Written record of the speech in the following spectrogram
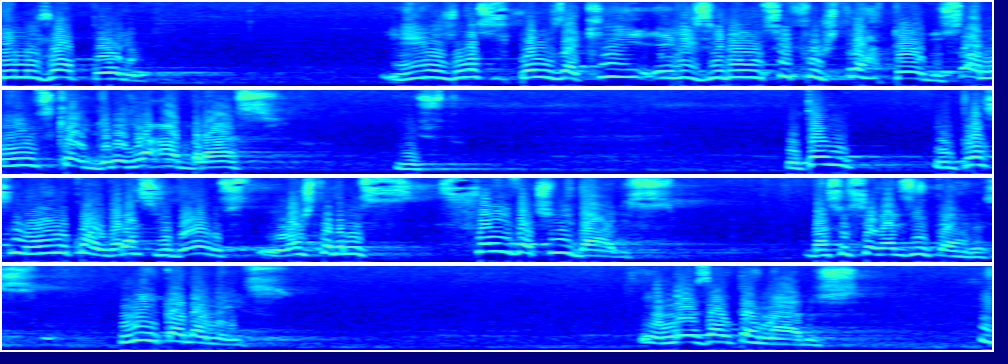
temos o apoio. E os nossos planos aqui, eles irão se frustrar todos, a menos que a igreja abrace isto. Então, no próximo ano, com a graça de Deus, nós teremos seis atividades das sociedades internas, uma em cada mês, em meses alternados, e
